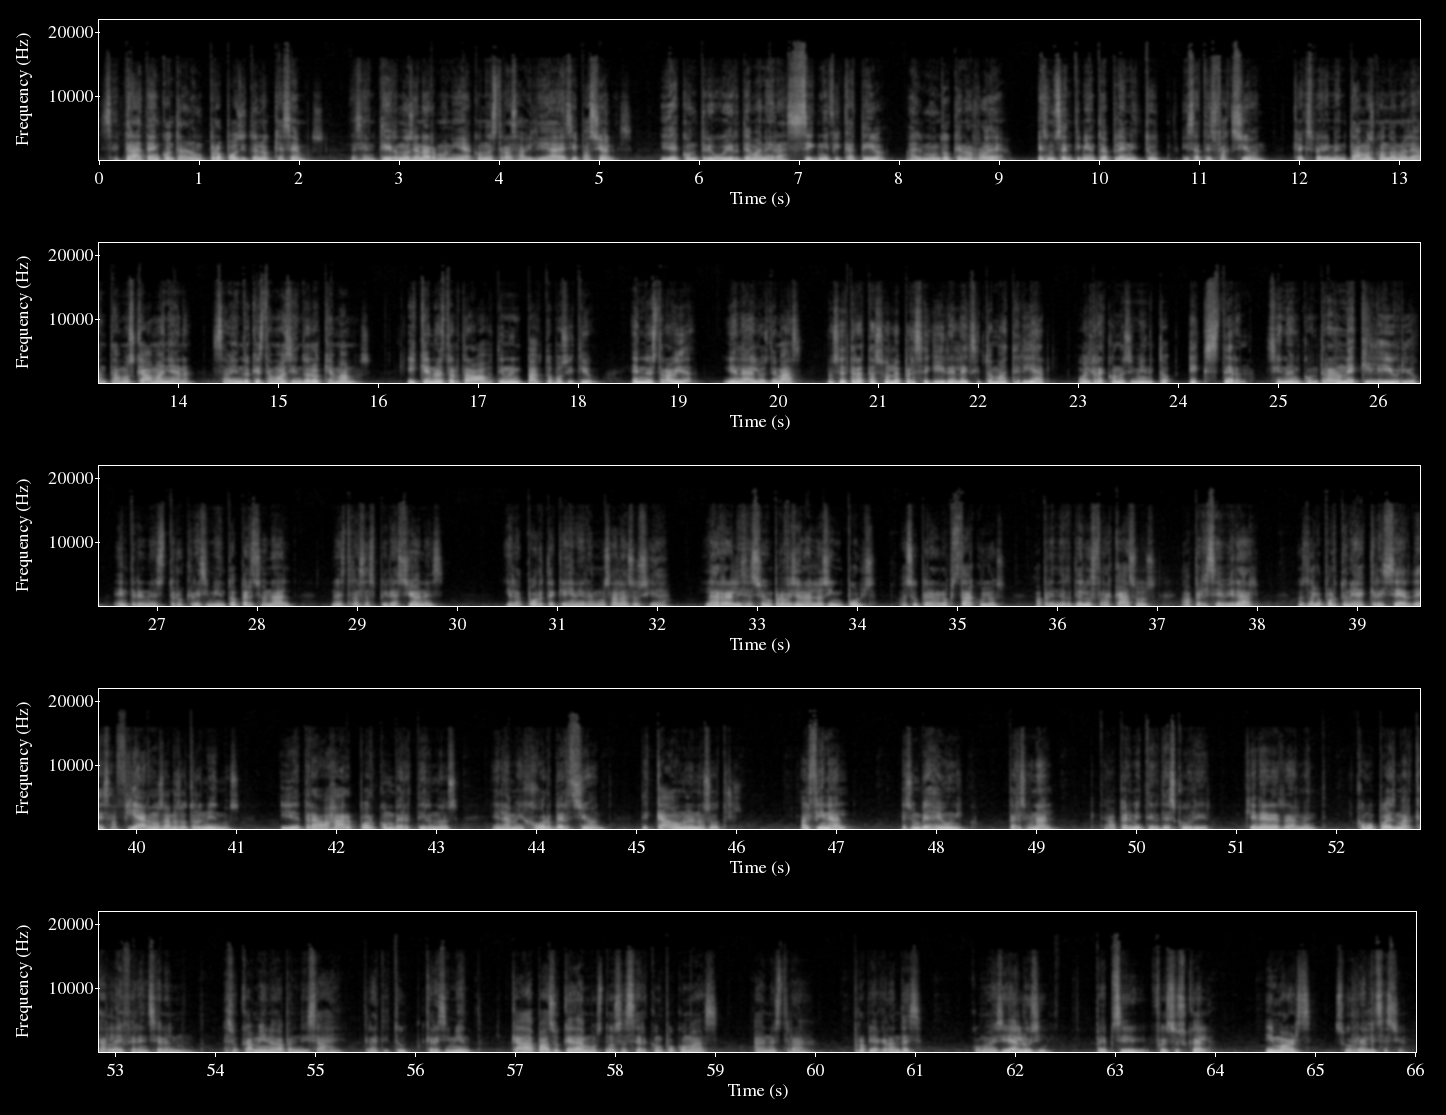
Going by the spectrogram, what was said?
Se trata de encontrar un propósito en lo que hacemos, de sentirnos en armonía con nuestras habilidades y pasiones, y de contribuir de manera significativa al mundo que nos rodea. Es un sentimiento de plenitud y satisfacción que experimentamos cuando nos levantamos cada mañana sabiendo que estamos haciendo lo que amamos y que nuestro trabajo tiene un impacto positivo en nuestra vida y en la de los demás. No se trata solo de perseguir el éxito material o el reconocimiento externo, sino encontrar un equilibrio entre nuestro crecimiento personal, nuestras aspiraciones y el aporte que generamos a la sociedad. La realización profesional nos impulsa a superar obstáculos, aprender de los fracasos, a perseverar nos da la oportunidad de crecer, de desafiarnos a nosotros mismos y de trabajar por convertirnos en la mejor versión de cada uno de nosotros. Al final, es un viaje único, personal, que te va a permitir descubrir quién eres realmente cómo puedes marcar la diferencia en el mundo. Es un camino de aprendizaje, gratitud, crecimiento. Cada paso que damos nos acerca un poco más a nuestra propia grandeza. Como decía Lucy, Pepsi fue su escuela y Mars su realización.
